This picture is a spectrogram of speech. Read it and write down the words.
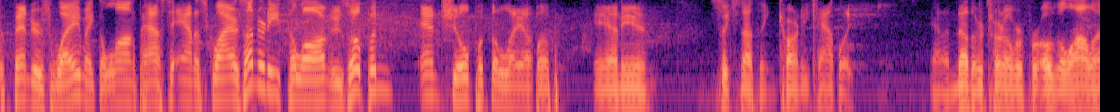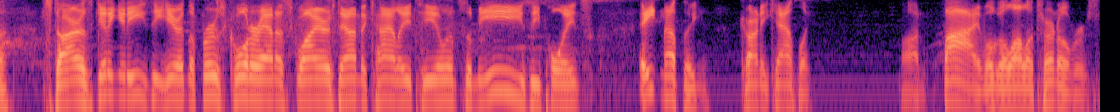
defender's way, make the long pass to Anna Squires underneath the long, who's open, and she'll put the layup up and in. 6 0 Kearney Catholic. And another turnover for Ogallala. Stars getting it easy here in the first quarter. Anna Squires down to Kylie Teal and some easy points. 8 0 Kearney Catholic on five Ogallala turnovers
